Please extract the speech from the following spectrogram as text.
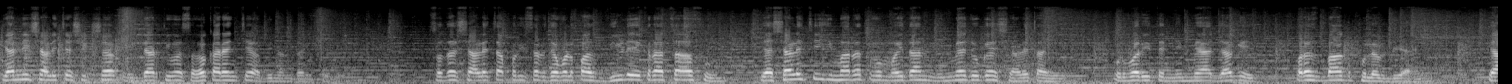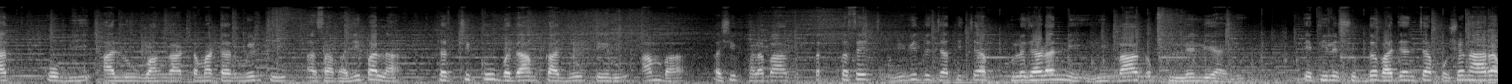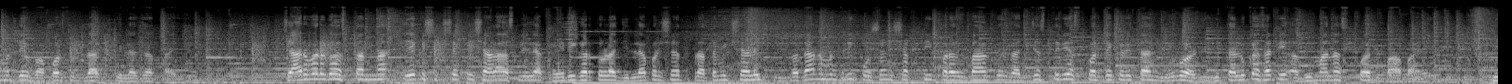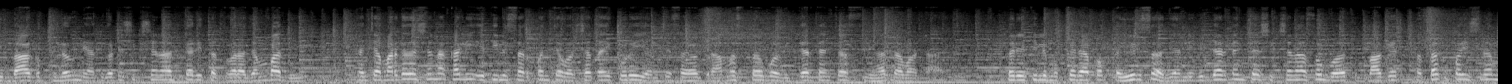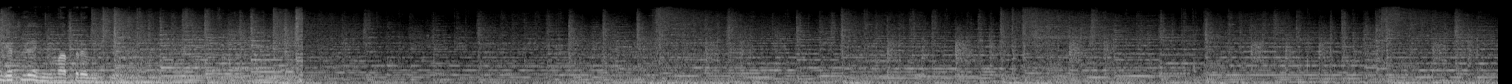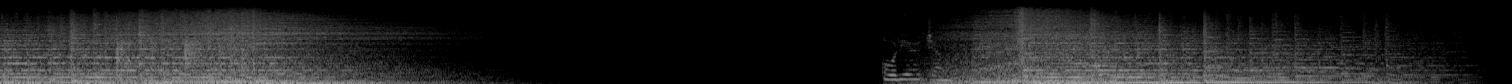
यांनी शाळेचे शिक्षक विद्यार्थी व सहकाऱ्यांचे अभिनंदन केले. सदर शाळेचा परिसर जवळपास दीड एकराचा असून या शाळेची इमारत व मैदान निम्म्याजोग्या शाळेत आहे. उर्वरित निम्म्या जागेत परसबाग फुलवली आहे. त्यात कोबी आलू वांगा टमाटर मिरची असा भाजीपाला तर चिक्कू बदाम काजू पेरू आंबा अशी फळबाग तसेच विविध जातीच्या फुलझाडांनी ही बाग फुललेली आहे. तेथील शुद्ध भाज्यांच्या पोषण आहारामध्ये वापरसुद्धा केला जात आहे चार वर्ग असताना एक शिक्षकी शाळा असलेल्या खैरी घरतोडा जिल्हा परिषद प्राथमिक शाळेची प्रधानमंत्री पोषण शक्ती परसबाग राज्यस्तरीय स्पर्धेकरिता निवड ही तालुक्यासाठी अभिमानास्पद बाब आहे. ही बाग फुलवण्यात गटशिक्षणाधिकारी तत्वराज अंबादी यांच्या मार्गदर्शनाखाली येथील सरपंच वर्षाताई कोरे यांच्यासह ग्रामस्थ व विद्यार्थ्यांच्या स्नेहाचा वाटा आहे. तर येथील मुख्याध्यापक अहिर सर यांनी विद्यार्थ्यांच्या शिक्षणासोबत बागेत अथक परिश्रम घेतले हे मात्र विशेष Audio Jungle.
